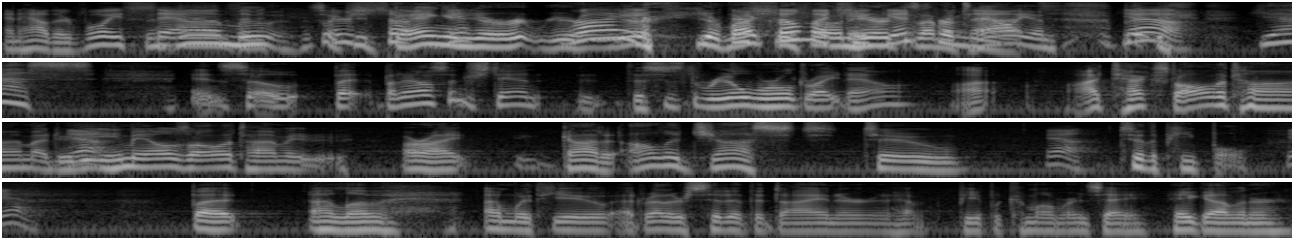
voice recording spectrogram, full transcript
and how their voice Yeah, sounds. and it's like you so- banging yeah, your your, right. your, your so microphone much here because I'm. Italian. But Yeah. yes, and so, but but I also understand this is the real world right now. I I text all the time. I do Yeah. the emails all the time. All right, got it. I'll adjust to Yeah. to the people. Yeah. But I love. I'm with you. I'd rather sit at the diner and have people come over and say, "Hey, governor,"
